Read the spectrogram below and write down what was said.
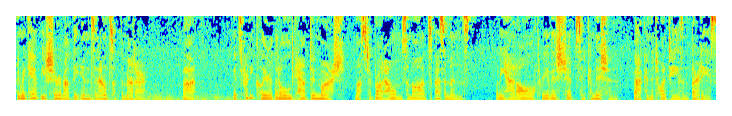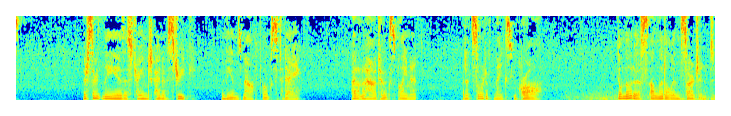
and we can't be sure about the ins and outs of the matter. But it's pretty clear that old Captain Marsh must have brought home some odd specimens when he had all three of his ships in commission back in the 20s and 30s. There certainly is a strange kind of streak in the Innsmouth folks today. I don't know how to explain it, but it sort of makes you crawl. You'll notice a little in Sargent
